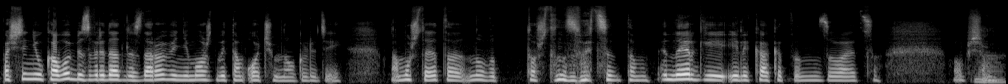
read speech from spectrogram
Почти ни у кого без вреда для здоровья не может быть там очень много людей. Потому что это, ну, вот то, что называется там энергией или как это называется. В общем, да.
